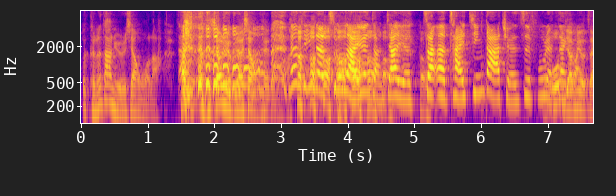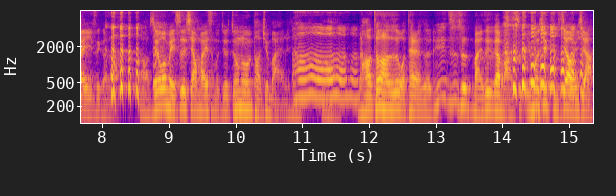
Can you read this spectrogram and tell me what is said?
呃可能大女儿像我啦，她小女儿比较像我太太。那听得出来，院长家里的财呃财经大权是夫人在管我比较没。有在意这个啦，啊，所以我每次想买什么就通通跑去买了。哦，然后通常都是我太太说：“你这是买这个干嘛？是有没有去比较一下？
